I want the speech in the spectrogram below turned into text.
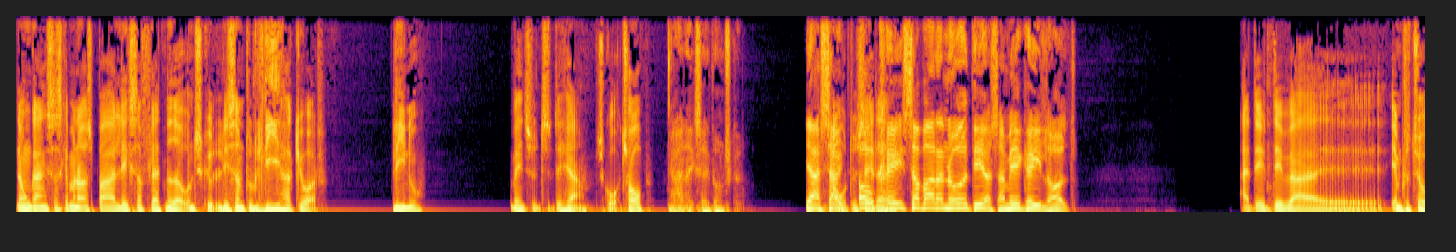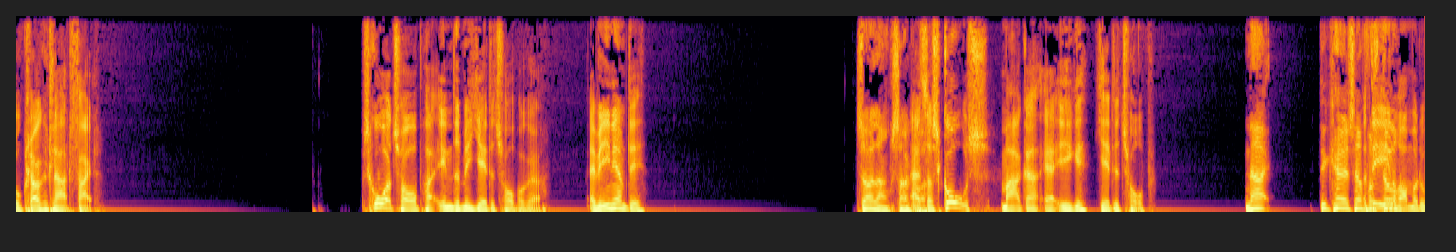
nogle gange, så skal man også bare lægge sig fladt ned og undskylde, ligesom du lige har gjort lige nu, med hensyn til det her skor torp. Jeg har da ikke sagt undskyld. Jeg har sagt, du sagde okay, det. så var der noget der, som ikke helt holdt. Ej, det, det var... Øh, jamen, du tog klokkeklart fejl. Sko og Torp har intet med Jette Torp at gøre. Er vi enige om det? Så langt, så godt. Altså, Skos makker er ikke Jette Torp. Nej, det kan jeg så Og det forstå. indrømmer du.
